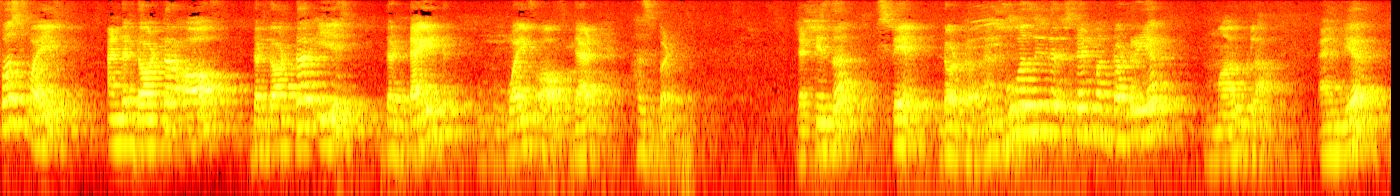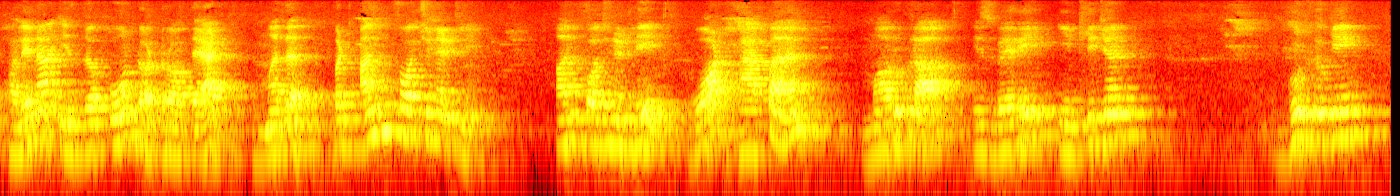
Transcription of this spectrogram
first wife and the daughter of the daughter is the died wife of that husband. That is the step daughter. And who was the step daughter here? Marukla. And here helena is the own daughter of that mother. But unfortunately unfortunately what happened? Marukla is very intelligent, good looking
